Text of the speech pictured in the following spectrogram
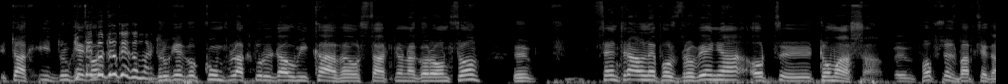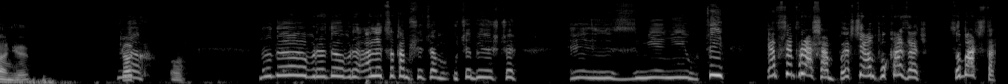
I, tak, i i drugiego, tego drugiego Marcina. drugiego kumpla, który dał mi kawę ostatnio na gorąco. E, Centralne pozdrowienia od e, Tomasza e, poprzez babcię Gandzie. No, Tak? O. no dobra, dobra, ale co tam się tam u ciebie jeszcze yy, zmienił? Ty, ja przepraszam, bo ja chciałam pokazać. Zobacz ta.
